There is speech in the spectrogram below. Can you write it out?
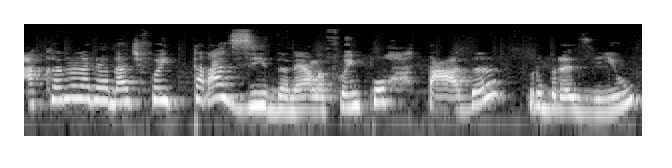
A cana, na verdade, foi trazida, né? Ela foi importada pro Brasil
